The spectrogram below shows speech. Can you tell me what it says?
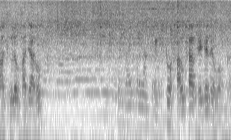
মাছগুলো ভাজা হোক। একটু হালকা ভেজে নেব আমরা।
